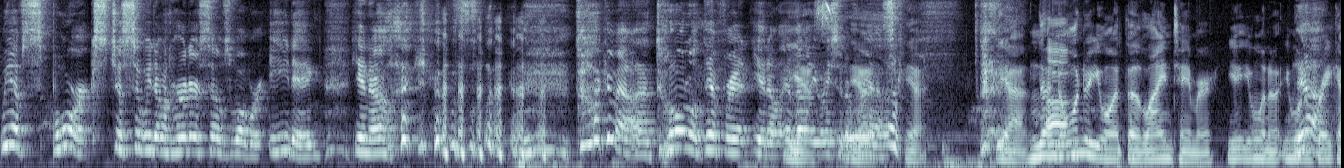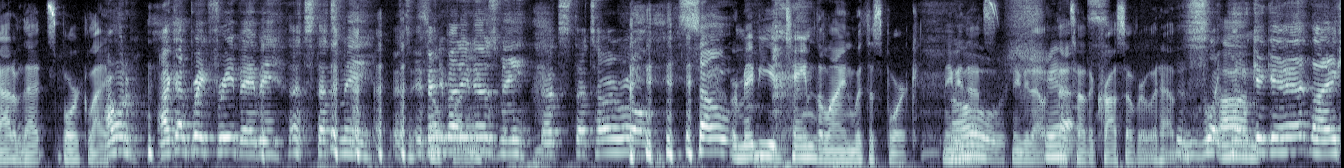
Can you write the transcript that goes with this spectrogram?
we have sporks just so we don't hurt ourselves while we're eating. You know, like, like- talk about a total different, you know, evaluation of yes, risk. Yeah. Yeah. No, no wonder you want the lion tamer. You you want to you want to Yeah. break out of that spork life. I want to. I got to break free, baby. That's that's me. That's, if So anybody funny. knows me, that's that's how I roll. so or maybe you tame the lion with a spork. Maybe Oh, that's maybe that, that's how the crossover would happen. This is like Um, poking it, like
